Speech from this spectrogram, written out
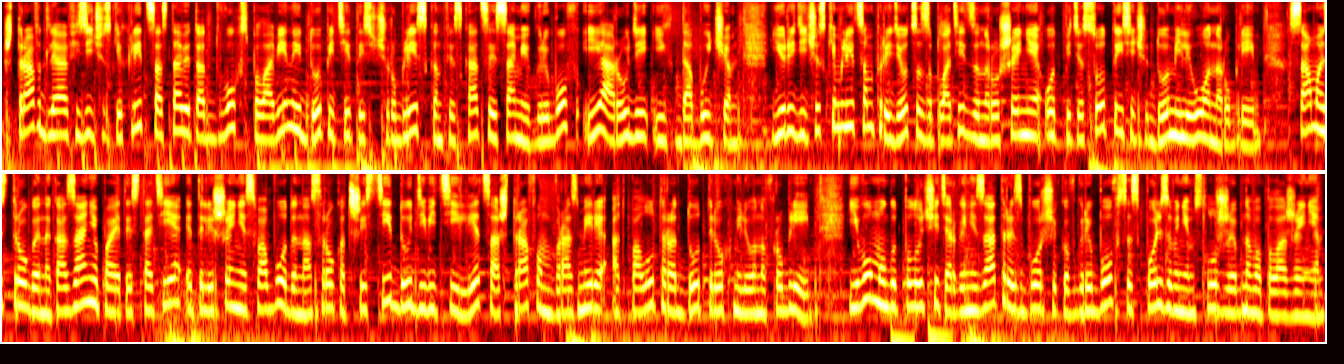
Штраф для физических лиц составит от 2,5 до 5 тысяч рублей с конфискацией самих грибов и орудий их добычи. Юридическим лицам придется придется заплатить за нарушение от 500 тысяч до миллиона рублей. Самое строгое наказание по этой статье – это лишение свободы на срок от 6 до 9 лет со штрафом в размере от полутора до 3 миллионов рублей. Его могут получить организаторы сборщиков грибов с использованием служебного положения.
